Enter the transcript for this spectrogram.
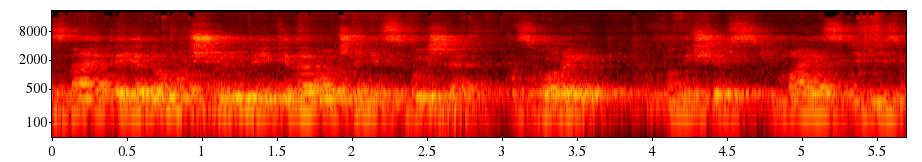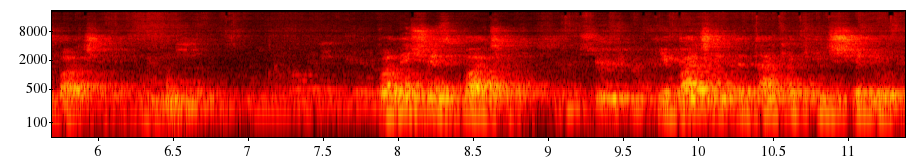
Знаєте, я думаю, що люди, які народжені звише, згори, вони щось мають здібність бачити. Вони щось бачать. І бачать не так, як інші люди.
